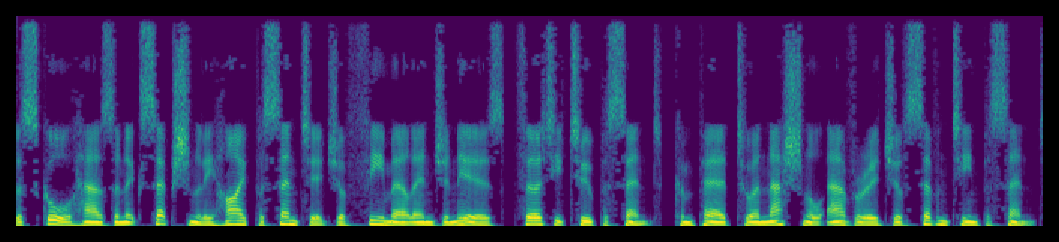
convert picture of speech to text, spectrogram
The school has an exceptionally high percentage of female engineers, 32%, compared to a national average of 17%.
